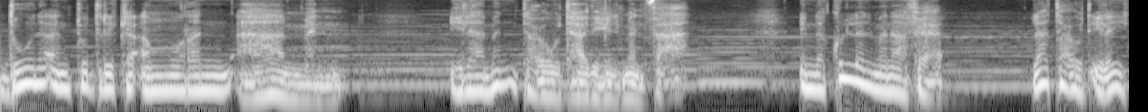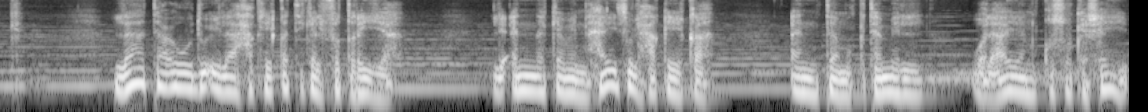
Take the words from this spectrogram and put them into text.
دون أن تدرك امرا هاما إلى من تعود هذه المنفعة. إن كل المنافع لا تعود إليك. لا تعود إلى حقيقتك الفطرية لأنك من حيث الحقيقة أنت مكتمل ولا ينقصك شيء.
